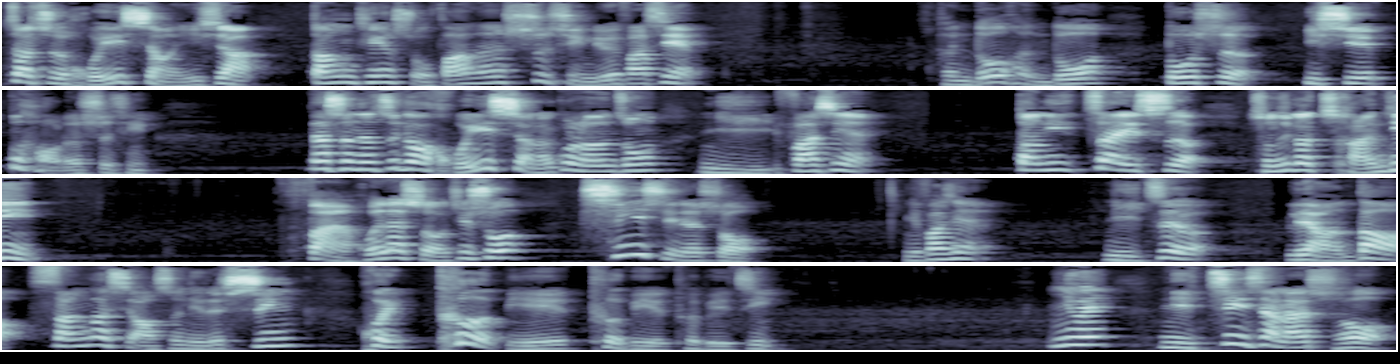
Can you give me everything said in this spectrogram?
再次回想一下当天所发生的事情，你会发现很多很多都是一些不好的事情。但是呢，这个回想的过程当中，你发现，当你再一次从这个禅定返回来的时候，就说清醒的时候，你发现你这两到三个小时，你的心。会特别特别特别静，因为你静下来的时候，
